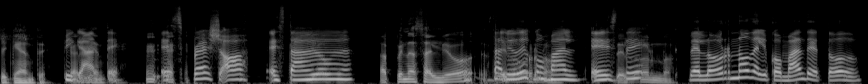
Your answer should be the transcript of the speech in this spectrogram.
Picante. Picante. caliente. es fresh off. Está Yo- Apenas salió. salió del horno, comal. Del Este, horno. del horno del comal de todo.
